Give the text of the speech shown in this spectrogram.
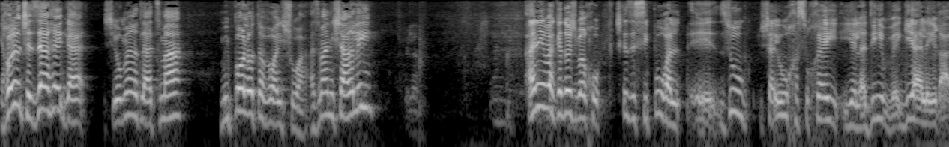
יכול להיות שזה הרגע שהיא אומרת לעצמה, מפה לא תבוא הישועה. אז מה נשאר לי? אני והקדוש ברוך הוא. יש כזה סיפור על אה, זוג שהיו חשוכי ילדים והגיע לעירה,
